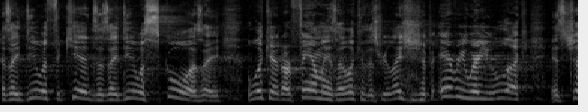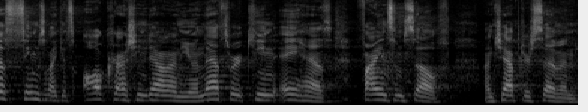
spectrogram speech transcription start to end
As I deal with the kids, as I deal with school, as I look at our family, as I look at this relationship, everywhere you look, it just seems like it's all crashing down on you. And that's where King Ahaz finds himself on chapter 7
